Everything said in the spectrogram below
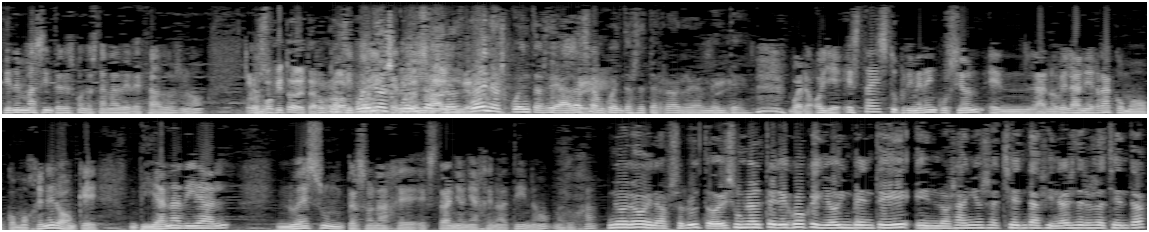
tienen más interés cuando están aderezados, ¿no? Con un poquito de terror. Poquito Buenos de cuentos, los buenos cuentos de hadas Sí. son cuentos de terror realmente. Bueno, oye, esta es tu primera incursión en la novela negra como, como género, aunque Diana Dial no es un personaje extraño ni ajeno a ti, ¿no, Maruja? No, no, en absoluto. Es un alter ego que yo inventé en los años 80, a finales de los 80,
